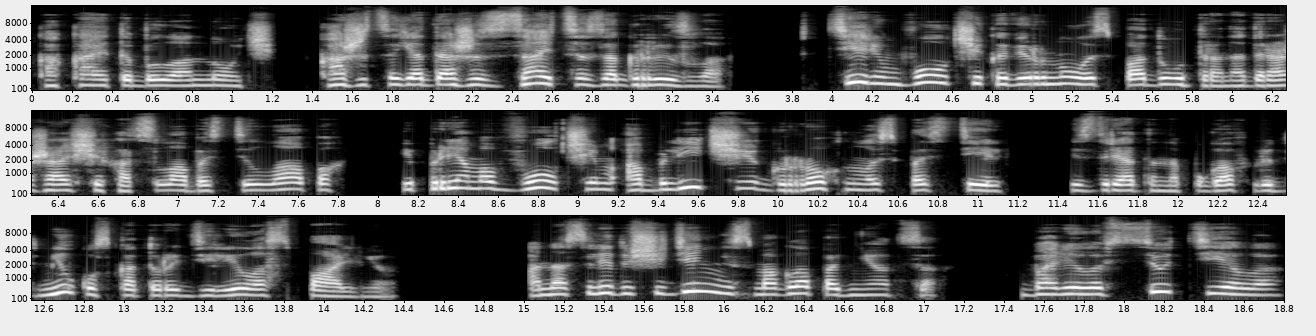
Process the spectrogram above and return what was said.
Какая-то была ночь. Кажется, я даже зайца загрызла. В терем волчика вернулась под утро на дрожащих от слабости лапах и прямо в волчьем обличии грохнулась в постель, изрядно напугав Людмилку, с которой делила спальню. А на следующий день не смогла подняться. Болело все тело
